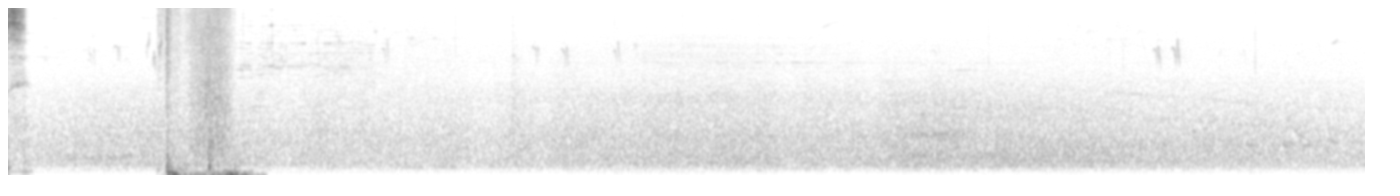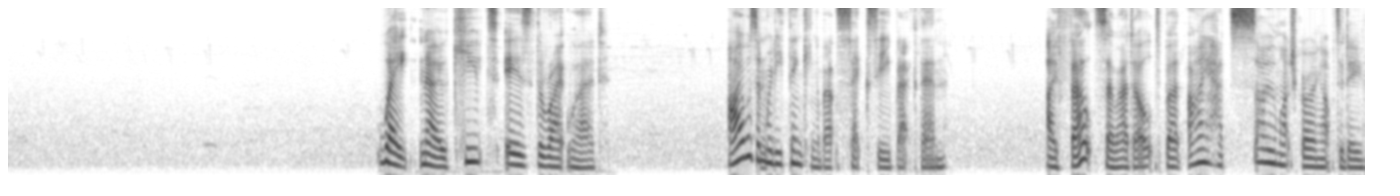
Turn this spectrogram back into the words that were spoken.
was. Wait, no, cute is the right word. I wasn't really thinking about sexy back then. I felt so adult, but I had so much growing up to do.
